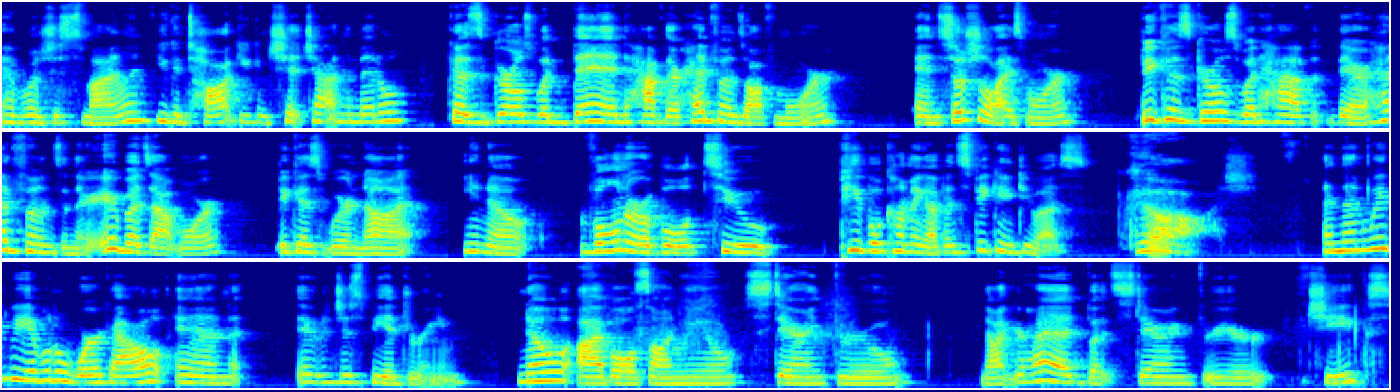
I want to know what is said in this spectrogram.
everyone's just smiling. You can talk, you can chit chat in the middle, because girls would then have their headphones off more and socialize more, because girls would have their headphones and their earbuds out more, because we're not, you know, vulnerable to people coming up and speaking to us. Gosh. And then we'd be able to work out and it would just be a dream. No eyeballs on you staring through, not your head, but staring through your cheeks.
